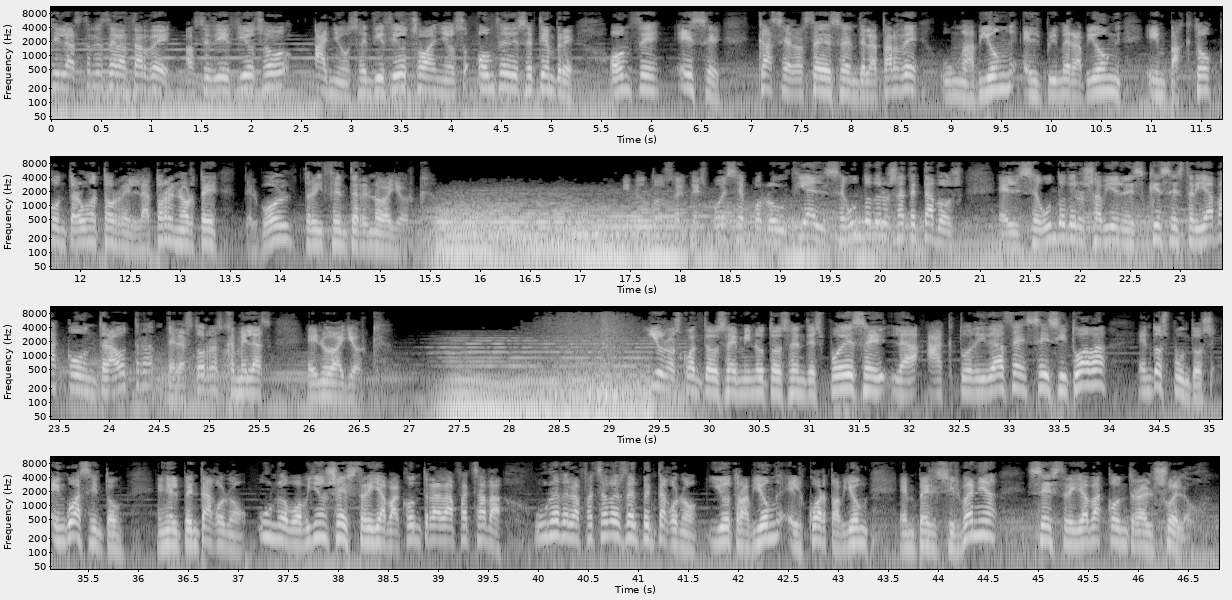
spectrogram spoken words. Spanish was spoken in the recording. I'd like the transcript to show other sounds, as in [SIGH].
Casi las 3 de la tarde, hace 18 años, en 18 años, 11 de septiembre, 11S, casi a las 3 de la tarde, un avión, el primer avión, impactó contra una torre, la torre norte del World Trade Center en Nueva York. Minutos después se producía el segundo de los atentados, el segundo de los aviones que se estrellaba contra otra de las torres gemelas en Nueva York. Y unos cuantos eh, minutos eh, después, eh, la actualidad se situaba en dos puntos. En Washington, en el Pentágono, un nuevo avión se estrellaba contra la fachada, una de las fachadas del Pentágono, y otro avión, el cuarto avión, en Pensilvania, se estrellaba contra el suelo.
